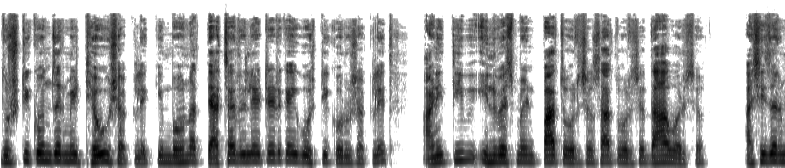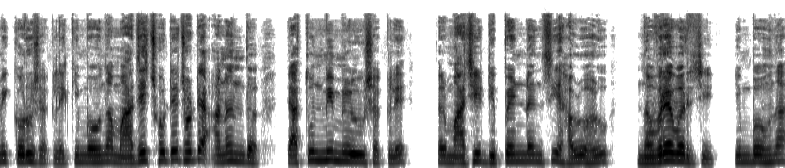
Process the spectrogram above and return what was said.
दृष्टिकोन जर मी ठेवू शकले, किंबहुना त्याच्या रिलेटेड काही गोष्टी करू शकलेत आणि ती इन्व्हेस्टमेंट पाच वर्ष, सात वर्ष, दहा वर्ष अशी जर मी करू शकले, किंबहुना माझे छोटे-छोटे आनंद त्यातून मी मिळवू शकले, तर माझी डिपेंडन्सी हळूहळू नवऱ्यावरची किंबहुना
